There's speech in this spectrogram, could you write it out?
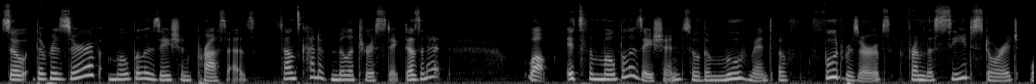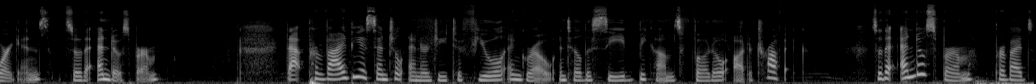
So, the reserve mobilization process sounds kind of militaristic, doesn't it? Well, it's the mobilization, so the movement of food reserves from the seed storage organs, so the endosperm, that provide the essential energy to fuel and grow until the seed becomes photoautotrophic. So the endosperm provides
